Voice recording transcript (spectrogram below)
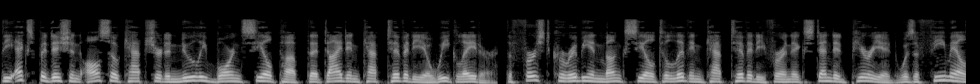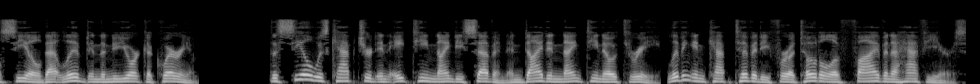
The expedition also captured a newly born seal pup that died in captivity a week later. The first Caribbean monk seal to live in captivity for an extended period was a female seal that lived in the New York Aquarium. The seal was captured in 1897 and died in 1903, living in captivity for a total of five and a half years.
